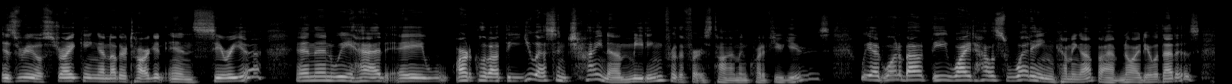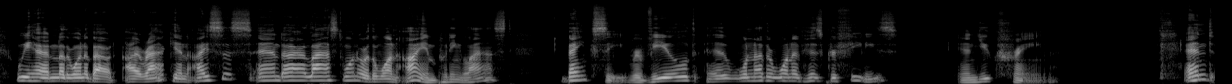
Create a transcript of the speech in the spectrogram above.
Israel striking another target in Syria, and then we had a article about the US and China meeting for the first time in quite a few years. We had one about the White House wedding coming up. I have no idea what that is. We had another one about Iraq and ISIS, and our last one, or the one I am putting last, Banksy revealed uh, another one of his graffitis in Ukraine. And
